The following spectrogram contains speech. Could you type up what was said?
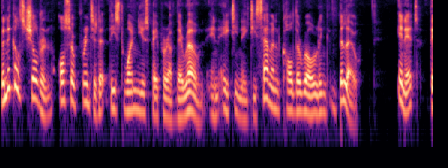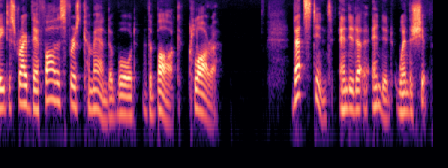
The Nichols children also printed at least one newspaper of their own in 1887 called the Rolling Billow, in it they describe their father's first command aboard the bark Clara. That stint ended, uh, ended when the ship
